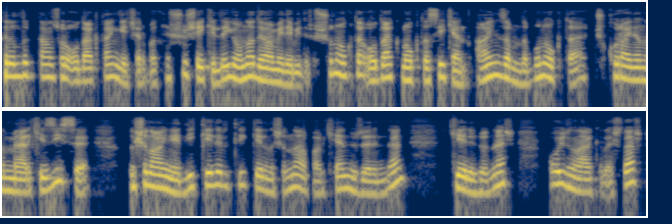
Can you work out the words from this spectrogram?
Kırıldıktan sonra odaktan geçer. Bakın şu şekilde yoluna devam edebilir. Şu nokta odak noktası iken aynı zamanda bu nokta çukur aynanın merkezi ise ışın aynaya dik gelir. Dik gelen ışın ne yapar? Kendi üzerinden geri döner. O yüzden arkadaşlar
